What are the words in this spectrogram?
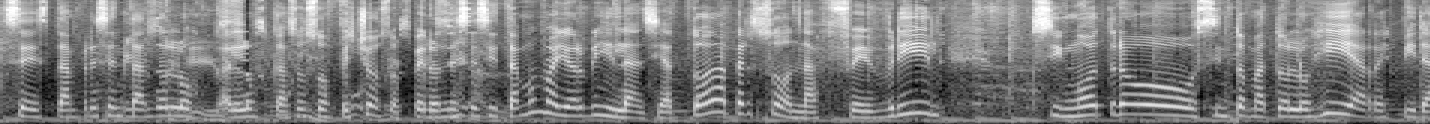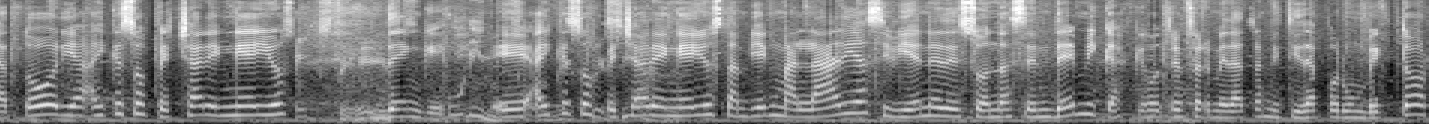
se están presentando los, los casos sospechosos, pero necesitamos mayor vigilancia. Toda persona febril, sin otra sintomatología respiratoria, hay que sospechar en ellos dengue. Eh, hay que sospechar en ellos también malaria si viene de zonas endémicas, que es otra enfermedad transmitida por un vector.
